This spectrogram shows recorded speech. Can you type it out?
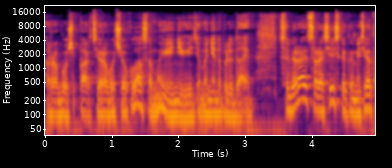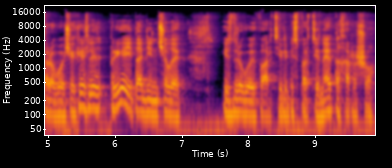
рабочей партией рабочего класса, мы и не видим, и не наблюдаем. Собирается Российский комитет рабочих. Если приедет один человек из другой партии или беспартийной, это хорошо.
